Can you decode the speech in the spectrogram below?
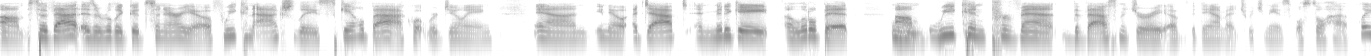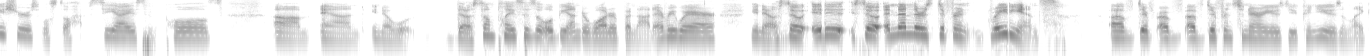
Um, so that is a really good scenario. If we can actually scale back what we're doing and, you know, adapt and mitigate a little bit um, mm-hmm. we can prevent the vast majority of the damage, which means we'll still have glaciers, we'll still have sea ice in the poles, um, and you know we'll, there are some places it will be underwater, but not everywhere. You know, so it is so, and then there's different gradients of, diff- of, of different scenarios you can use and like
